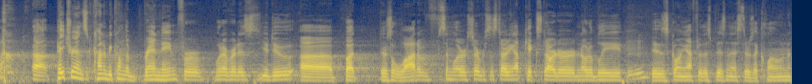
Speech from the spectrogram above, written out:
Uh, Patreon's kind of become the brand name for whatever it is you do, uh, but there's a lot of similar services starting up. Kickstarter, notably, Mm-hmm. is going after this business. There's a clone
